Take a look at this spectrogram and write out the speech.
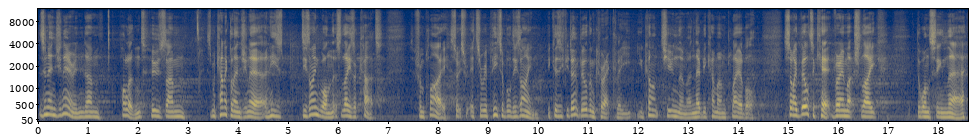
there's an engineer in um, Holland who's um, he's a mechanical engineer, and he's designed one that's laser cut from ply. So it's, it's a repeatable design, because if you don't build them correctly, you can't tune them, and they become unplayable. So I built a kit very much like the one seen there,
